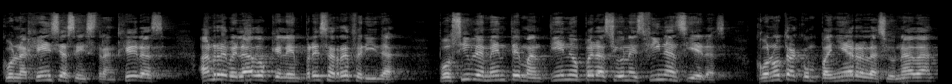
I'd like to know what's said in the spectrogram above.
con agencias extranjeras han revelado que la empresa referida posiblemente mantiene operaciones financieras con otra compañía relacionada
